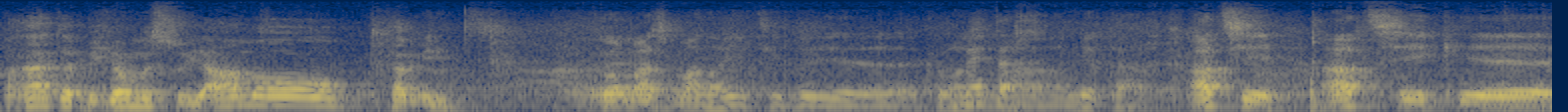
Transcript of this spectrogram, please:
פרדת ביום מסוים או תמיד? כל הזמן הייתי, וכל הזמן מתח. עד אה,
